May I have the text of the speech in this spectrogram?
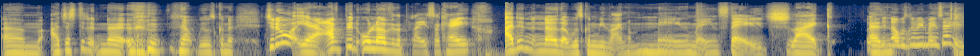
Um, I just didn't know that we was gonna do you know what? Yeah, I've been all over the place, okay? I didn't know that was gonna be like the main main stage. Like And and didn't know it was gonna be the main stage.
